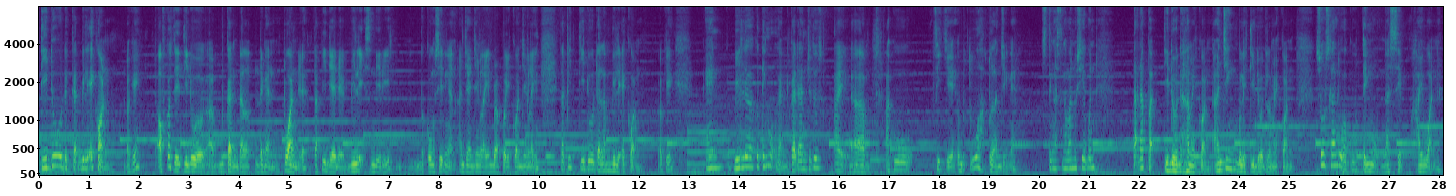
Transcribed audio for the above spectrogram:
tidur dekat bilik aircon okay. Of course dia tidur uh, bukan dal- dengan tuan dia tapi dia ada bilik sendiri berkongsi dengan anjing-anjing lain berapa ekor anjing lain tapi tidur dalam bilik aircon Okay. And bila aku tengok kan Keadaan macam tu I, uh, Aku fikir oh, Betul betul anjing eh. Setengah-setengah manusia pun Tak dapat tidur dalam aircon. Anjing boleh tidur dalam aircon. So selalu aku tengok nasib haiwan eh.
